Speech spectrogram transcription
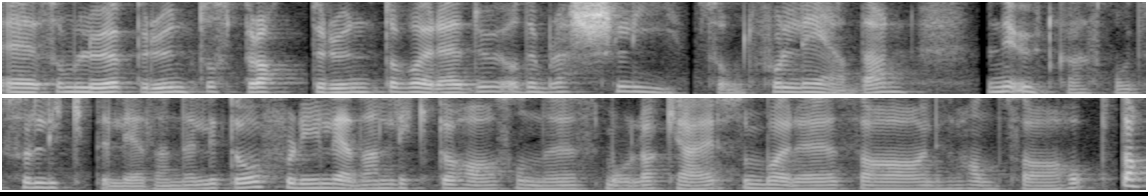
eh, som løp rundt og spratt rundt og bare du, Og det ble slitsomt for lederen. Men i utgangspunktet så likte lederen det litt òg, fordi lederen likte å ha sånne små lakeier som bare sa liksom Han sa hopp, da.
